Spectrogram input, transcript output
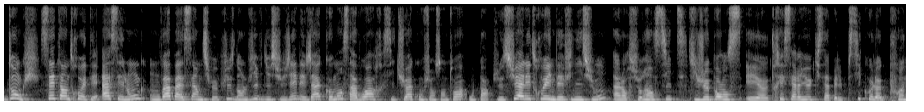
Donc, cette intro était assez longue, on va passer un petit peu plus dans le vif du sujet. Déjà, comment savoir si tu as confiance en toi ou pas? Je suis allée trouver une définition, alors sur un site qui je pense est euh, très sérieux qui s'appelle psychologue.net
